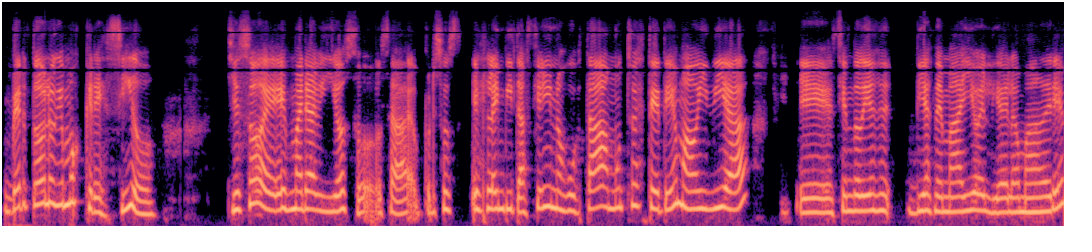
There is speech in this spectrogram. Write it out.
ver todo lo que hemos crecido. Y eso es maravilloso, o sea, por eso es la invitación y nos gustaba mucho este tema hoy día, eh, siendo 10 de, 10 de mayo, el Día de la Madre,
